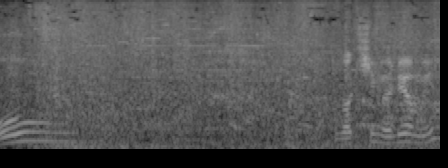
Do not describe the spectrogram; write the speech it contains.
Oo. Bir bakayım ölüyor muyuz?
